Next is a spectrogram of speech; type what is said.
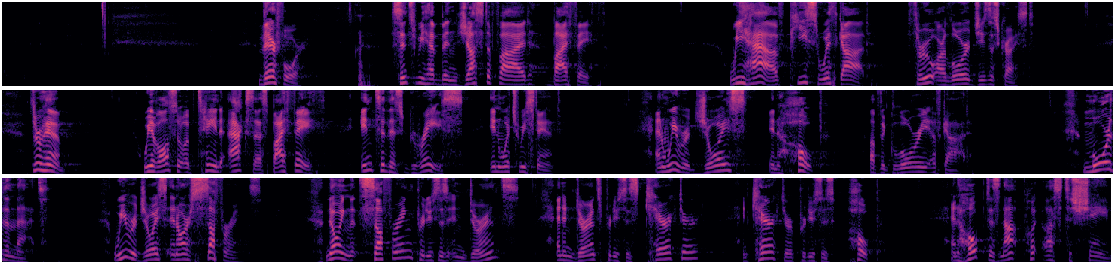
Therefore, since we have been justified by faith, we have peace with God through our Lord Jesus Christ. Through him, we have also obtained access by faith into this grace in which we stand. And we rejoice in hope of the glory of God. More than that, we rejoice in our sufferings, knowing that suffering produces endurance, and endurance produces character and character produces hope. And hope does not put us to shame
